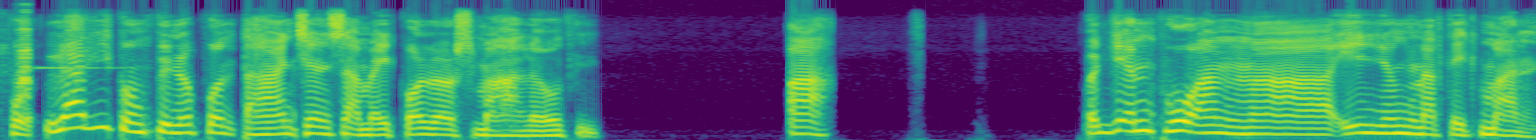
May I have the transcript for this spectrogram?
po, lagi kong pinupuntahan dyan sa may colors mahalo. Ah, pag yan po ang ah, inyong natikman.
